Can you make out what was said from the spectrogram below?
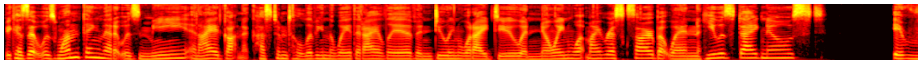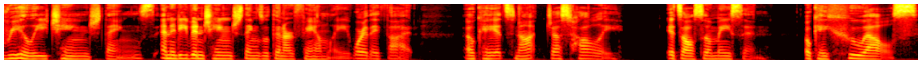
because it was one thing that it was me and I had gotten accustomed to living the way that I live and doing what I do and knowing what my risks are. But when he was diagnosed, it really changed things. And it even changed things within our family where they thought, okay, it's not just Holly, it's also Mason. Okay, who else?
